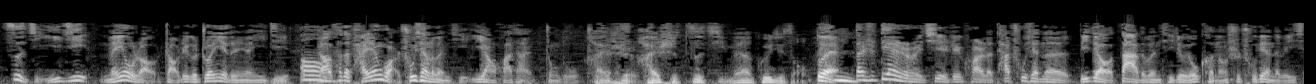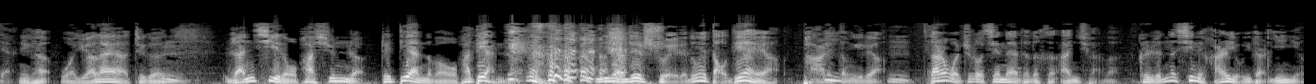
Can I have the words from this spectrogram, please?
自己移机，没有找找这个专业的人员移机，哦然后它的排烟管出现了问题，一氧化碳中毒，还是还是自己没按规矩走。对嗯，但是电热水器这块儿的，它出现的比较大的问题，就有可能是触电的危险。你看，我原来啊，这个嗯燃气的我怕熏着，这电的吧我怕电着。你想这水这东西导电呀，啪这灯一亮。嗯，当然我知道现在它都很安全了，可是人的心里还是有一点阴影。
